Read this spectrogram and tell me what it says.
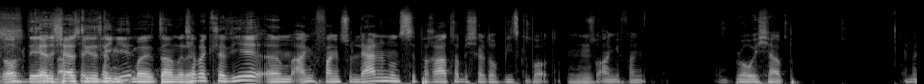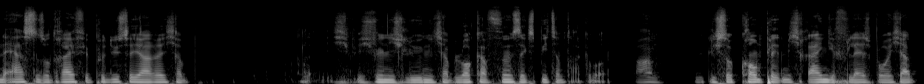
So auf den. Ja, hab ich halt diese Klavier- Ding mal das andere. Ich habe halt Klavier ähm, angefangen zu lernen und separat habe ich halt auch Beats gebaut. Mhm. So angefangen. Und Bro, ich habe meine ersten so drei, vier Producer-Jahre, ich habe, ich, ich will nicht lügen, ich habe locker fünf, sechs Beats am Tag gebaut. Bam. Wirklich so komplett mich reingeflasht, Bro. Ich habe,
